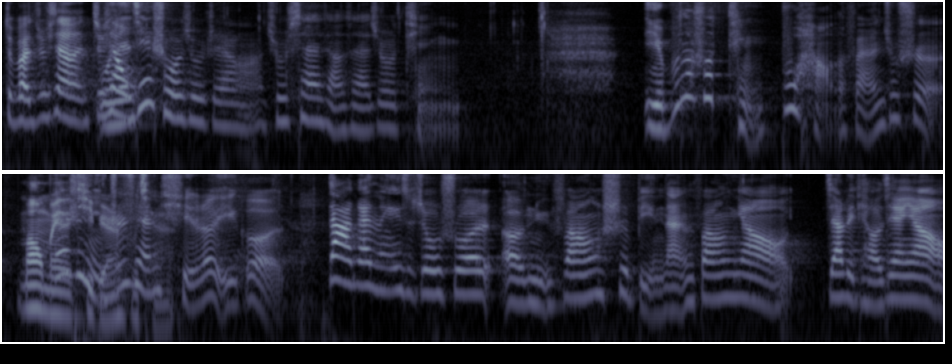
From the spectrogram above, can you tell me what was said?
对吧？就像就我像年轻时候就是这样啊，就是现在想起来就是挺，也不能说挺不好的，反正就是。冒昧的替但是你之前提了一个大概的意思，就是说，呃，女方是比男方要家里条件要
